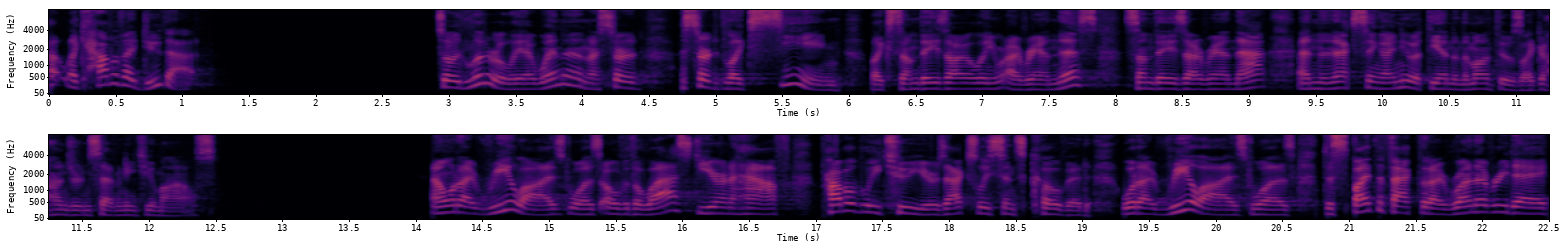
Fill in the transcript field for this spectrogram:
How, like, how did I do that? So literally, I went in and I started, I started like seeing, like some days I only I ran this, some days I ran that, and the next thing I knew, at the end of the month, it was like 172 miles. And what I realized was over the last year and a half, probably two years, actually since COVID, what I realized was despite the fact that I run every day,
